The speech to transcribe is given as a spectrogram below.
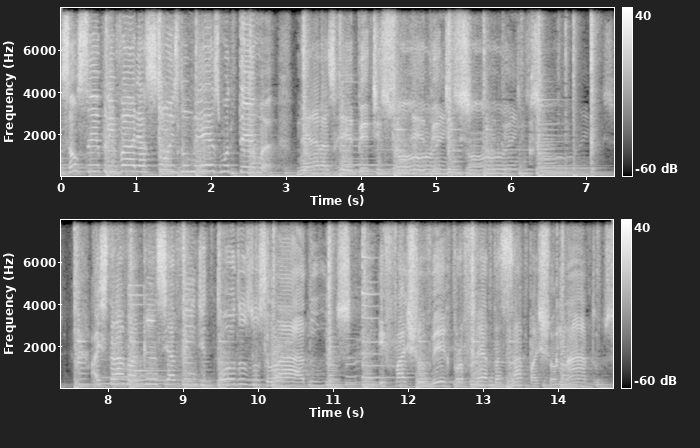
São sempre variações do mesmo tema, meras repetições. repetições. A extravagância vem de todos os lados e faz chover profetas apaixonados,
